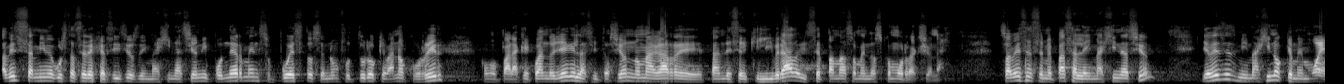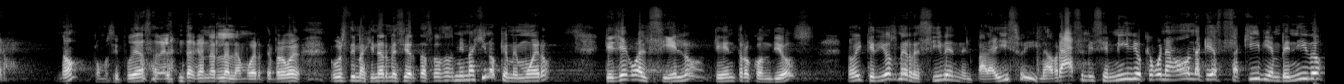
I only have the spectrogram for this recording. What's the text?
a veces a mí me gusta hacer ejercicios de imaginación y ponerme en supuestos en un futuro que van a ocurrir, como para que cuando llegue la situación no me agarre tan desequilibrado y sepa más o menos cómo reaccionar. A veces se me pasa la imaginación y a veces me imagino que me muero, ¿no? Como si pudieras adelantar ganarle a la muerte. Pero bueno, me gusta imaginarme ciertas cosas. Me imagino que me muero, que llego al cielo, que entro con Dios, ¿no? Y que Dios me recibe en el paraíso y me abraza y me dice, Emilio, qué buena onda que ya estás aquí, bienvenido,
